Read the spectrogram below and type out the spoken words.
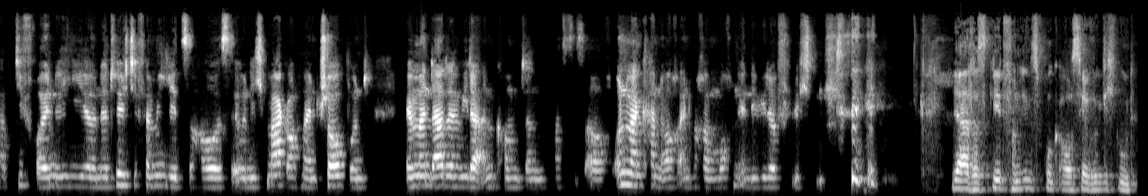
hab die Freunde hier und natürlich die Familie zu Hause und ich mag auch meinen Job und wenn man da dann wieder ankommt, dann passt es auch. Und man kann auch einfach am Wochenende wieder flüchten. Ja, das geht von Innsbruck aus ja wirklich gut.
